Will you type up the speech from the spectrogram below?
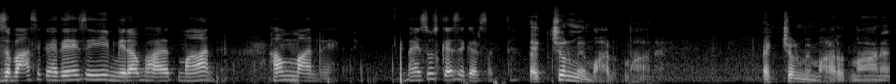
जबान से कह देने से ही मेरा भारत महान, हम मान रहे हैं। महसूस कैसे कर सकते हैं? एक्चुअल में भारत महान है। एक्चुअल में भारत महान है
